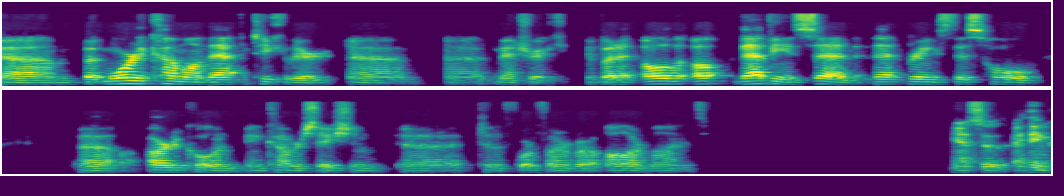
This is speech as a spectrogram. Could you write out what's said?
Um, but more to come on that particular uh, uh, metric. But all, the, all, that being said, that brings this whole uh, article and, and conversation uh, to the forefront of our, all our minds. Yeah, so I think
